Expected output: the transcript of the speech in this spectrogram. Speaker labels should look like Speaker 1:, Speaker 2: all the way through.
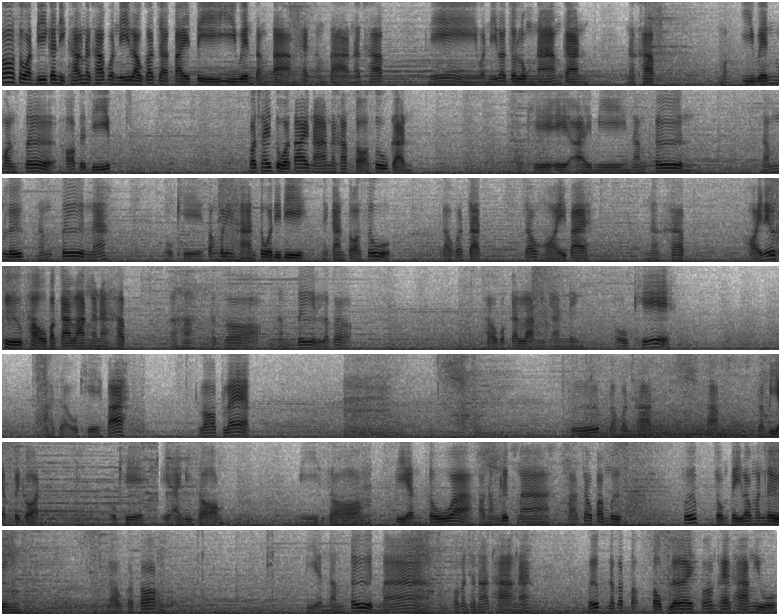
Speaker 1: ก็สวัสดีกันอีกครั้งนะครับ วันนี้เราก็จะไปตีอีเวนต์ต่างๆ แพ็คต่างๆนะครับ นี่วันนี้เราจะลงน้ำกันนะครับอีเวนต์ Monster of the Deep ก็ใช้ตัวใต้น้ำนะครับต่อสู้กัน โอเค AI มีน้ำตื้น น้ำลึกน้ำตื้นนะ โอเค ต้องบริหารตัวดีๆ ในการต่อสู้ เราก็จัดเจ้าหอยไปนะครับ หอยนี่ก็คือเผ่าปะการังนะครับอะฮะแล้วก็น้ำตื้นแล้วก็ เผ่าปะการังอีกอันหนึ่งโอเค อาจจะโอเคไปรอบแรกปึ๊บเราก็ชาร์จตามระเบียบไปก่อน โอเค AI มี 2 มี 2 เปลี่ยนตัวเอาน้ำลึกมาปลาเจ้าปลาหมึกฟึบโจมตีเรามาหนึ่งเราก็ต้อง เปลี่ยนน้ำตื้นมา เพราะมันชนะทางนะปึ๊บแล้วก็ตตบเลย เพราะมันแพ้ทางอยู่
